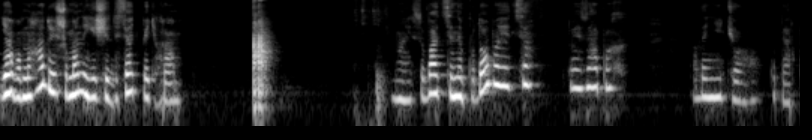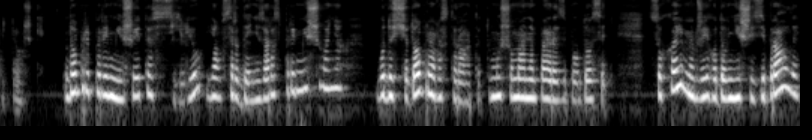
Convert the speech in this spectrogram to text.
Я вам нагадую, що в мене є 65 грам. Собаці не подобається той запах, але нічого, потерпить трошки. Добре перемішуєте з сіллю. Я в середині зараз перемішування. Буду ще добре розтирати, тому що в мене перець був досить сухий, ми вже його давніше зібрали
